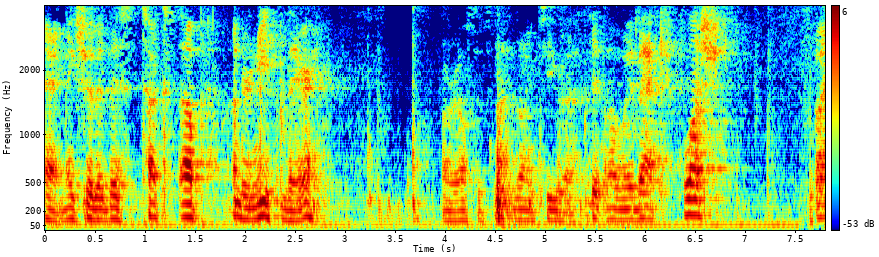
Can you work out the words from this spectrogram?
right, make sure that this tucks up underneath there or else it's not going to uh, fit all the way back flush. All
